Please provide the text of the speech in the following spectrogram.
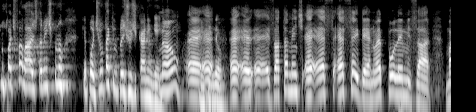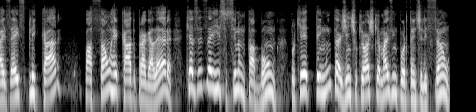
não pode falar, justamente tipo, não, porque, pô, a gente não tá aqui pra prejudicar ninguém. Não, é, é entendeu? É, é, é exatamente, é, essa, essa é a ideia, não é polemizar, mas é explicar, passar um recado pra galera, que às vezes é isso, se não tá bom, porque tem muita gente, o que eu acho que é mais importante lição,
